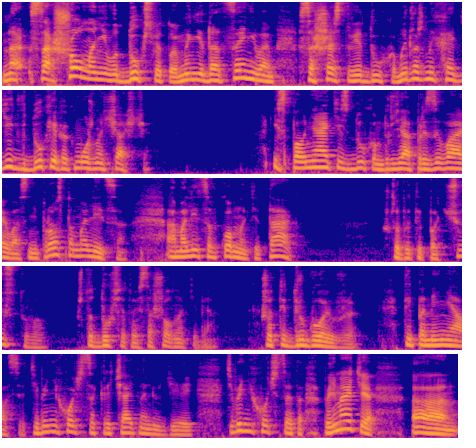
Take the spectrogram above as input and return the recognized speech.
на, сошел на него Дух Святой. Мы недооцениваем сошествие духа. Мы должны ходить в духе как можно чаще. Исполняйтесь духом, друзья, призываю вас не просто молиться, а молиться в комнате так, чтобы ты почувствовал, что Дух Святой сошел на тебя, что ты другой уже, ты поменялся, тебе не хочется кричать на людей, тебе не хочется это. Понимаете, э,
